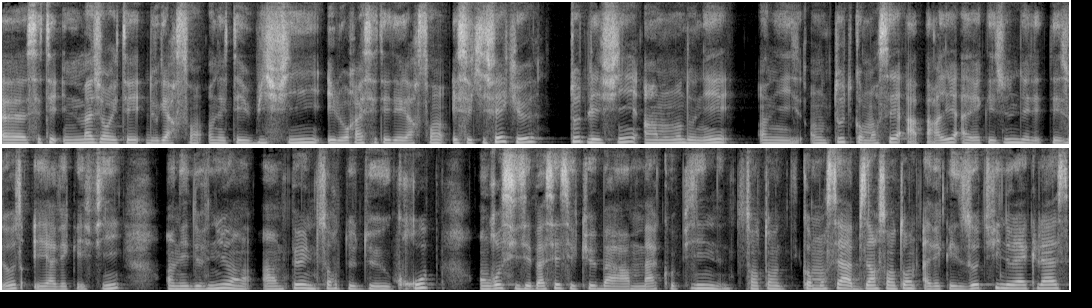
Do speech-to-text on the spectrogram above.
euh, c'était une majorité de garçons. On était huit filles et le reste était des garçons. Et ce qui fait que toutes les filles, à un moment donné, on ont toutes commencé à parler avec les unes des, autres et avec les filles. On est devenu un, peu une sorte de, groupe. En gros, ce qui s'est passé, c'est que bah, ma copine commençait à bien s'entendre avec les autres filles de la classe.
